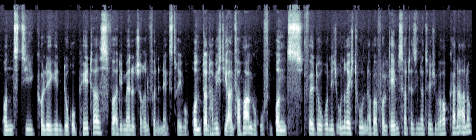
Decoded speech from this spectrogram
und die Kollegin Doro Peters war die Managerin von In Extremo. Und dann habe ich die einfach mal angerufen. Und ich will Doro nicht Unrecht tun, aber von Games hatte sie natürlich überhaupt keine Ahnung.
